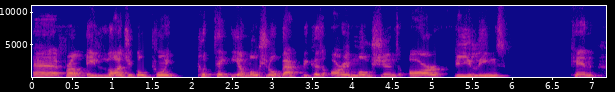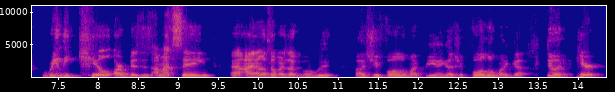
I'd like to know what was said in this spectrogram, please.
uh, from a logical point. Put take the emotional back because our emotions, our feelings, can really kill our business. I'm not saying. Uh, I know somebody's like, well, wait, I should follow my feelings. I should follow my gut, dude. Here,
